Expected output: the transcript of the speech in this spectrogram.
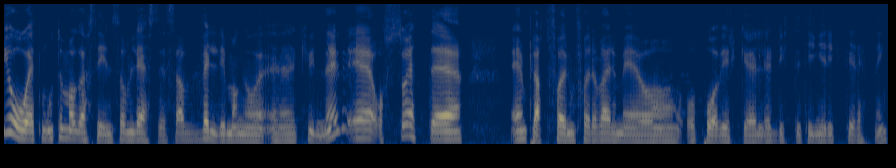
Jo, et motemagasin som leses av veldig mange eh, kvinner, er også et eh, en plattform for å være med og, og påvirke eller dytte ting i riktig retning.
